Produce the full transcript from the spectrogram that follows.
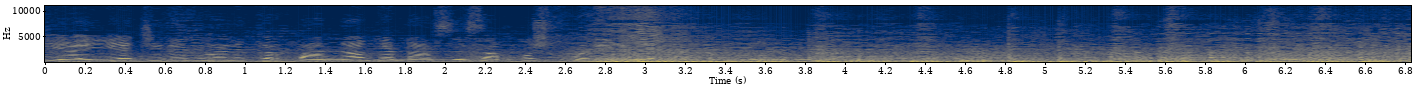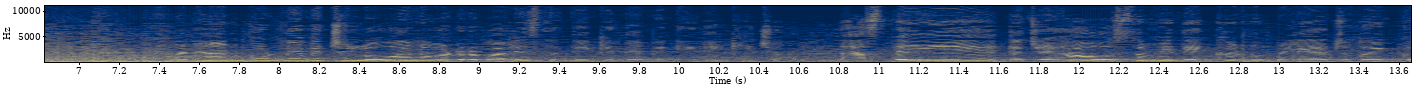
ਕੇ ਆਈ ਹੈ ਜਿਹਦੇ 'ਚ ਉਹਨਾਂ ਨੇ ਕਿਰਪਾਨਾਂ ਗੰਡਾਸੇ ਸਭ ਕੁਝ ਫੜਿਆ ਹੈ ਵਿੱਚ ਲੋ ਐਂਡ ਆਰਡਰ ਵਾਲੀ ਸਥਿਤੀ ਕਿਤੇ ਵੀ ਨਹੀਂ ਦੇਖੀ ਜਾ ਰਹੀ। ਦੱਸ ਦਈਏ, ਅਜਿਹਾ ਉਸ ਸਮੇਂ ਦੇਖਣ ਨੂੰ ਮਿਲਿਆ ਜਦੋਂ ਇੱਕ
